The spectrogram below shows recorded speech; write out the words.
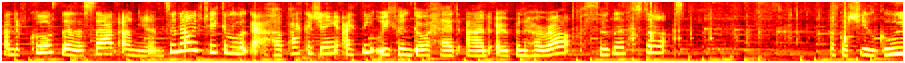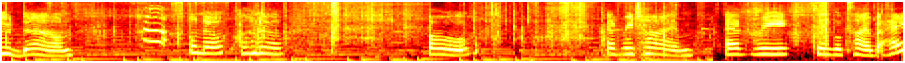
And of course there's a sad onion. So now we've taken a look at her packaging, I think we can go ahead and open her up. So let's start. Okay, she's glued down. Oh no, oh no. Oh. Every time. Every single time. But hey,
